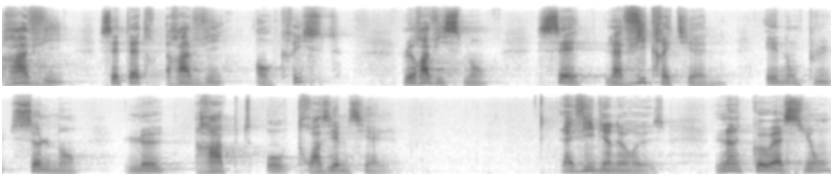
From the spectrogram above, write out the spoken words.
ravi, c'est être ravi en Christ. Le ravissement, c'est la vie chrétienne et non plus seulement le rapt au troisième ciel la vie bienheureuse, l'incoation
